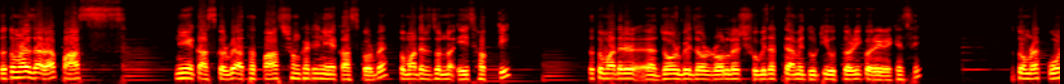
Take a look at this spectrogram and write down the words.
তো তোমরা যারা পাঁচ নিয়ে কাজ করবে, অর্থাৎ পাঁচ সংখ্যাটি নিয়ে কাজ করবে। তোমাদের জন্য এই ছকটি। তো তোমাদের জোর বেজোর রোলের সুবিধার্থে আমি দুটি উত্তরই করে রেখেছি। তো তোমরা কোন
